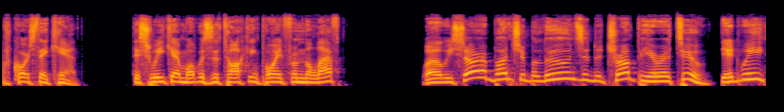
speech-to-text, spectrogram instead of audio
Of course, they can't. This weekend, what was the talking point from the left? Well, we saw a bunch of balloons in the Trump era too. Did we?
